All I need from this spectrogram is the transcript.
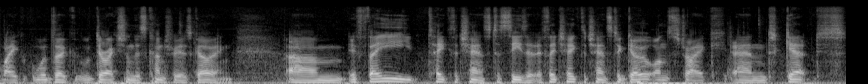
like the direction this country is going. Um, if they take the chance to seize it, if they take the chance to go on strike and get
